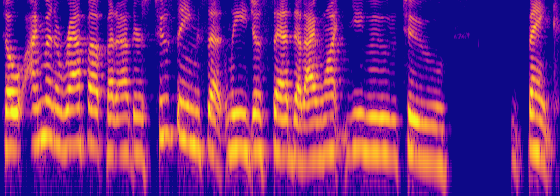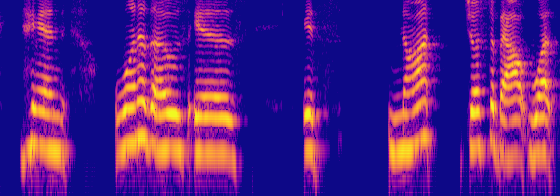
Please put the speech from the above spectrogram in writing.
So I'm going to wrap up, but uh, there's two things that Lee just said that I want you to bank. And one of those is it's not just about what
